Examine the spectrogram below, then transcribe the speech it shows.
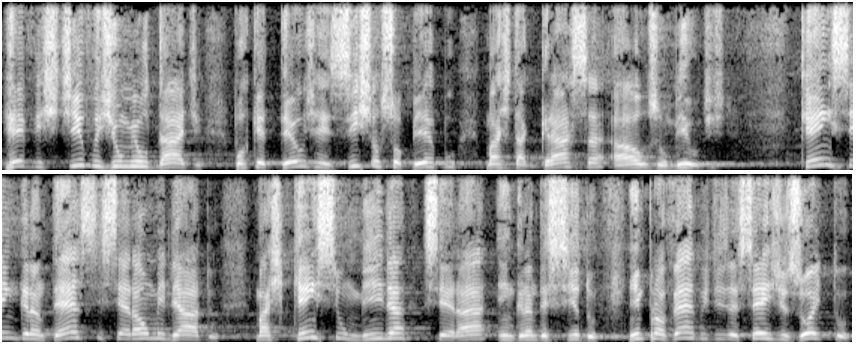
revestivos de humildade, porque Deus resiste ao soberbo, mas dá graça aos humildes. Quem se engrandece será humilhado, mas quem se humilha será engrandecido. Em Provérbios 16, 18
